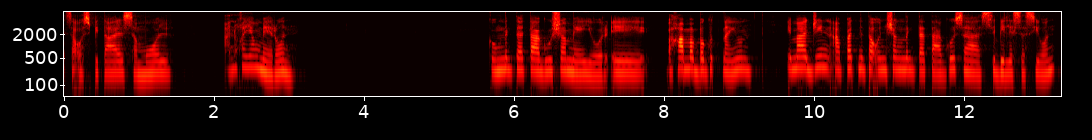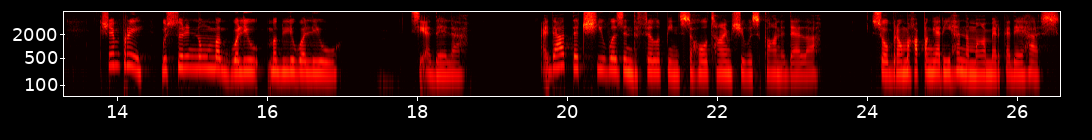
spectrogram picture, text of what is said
Sa ospital, sa mall. Ano kayang meron? Kung nagtatago siya, Mayor, eh, baka mabagot na yun. Imagine, apat na taon siyang nagtatago sa sibilisasyon. Siyempre, gusto rin nung magwaliw, magliwaliw si Adela. I doubt that she was in the Philippines the whole time she was gone, Adela. Sobrang makapangyarihan ng mga merkadehas.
